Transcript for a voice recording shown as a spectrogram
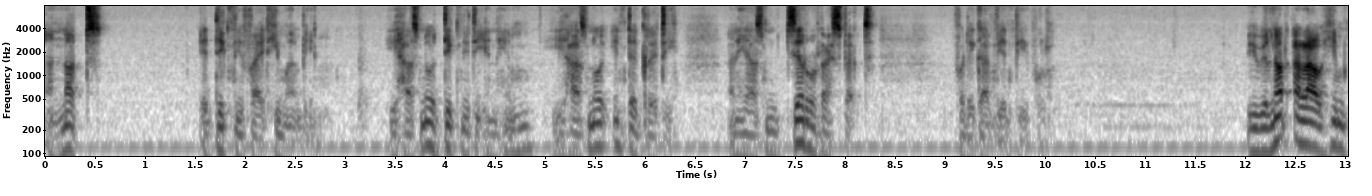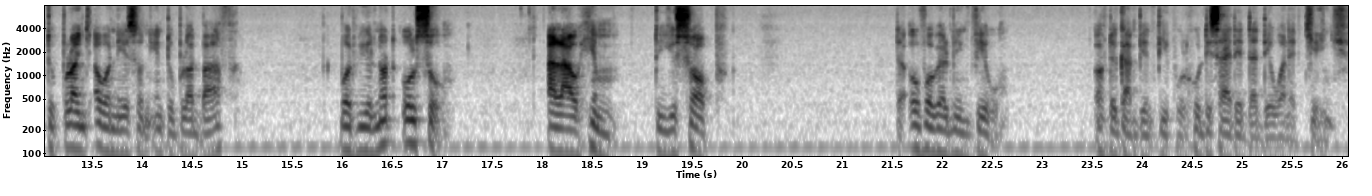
and not a dignified human being. He has no dignity in him, he has no integrity, and he has zero respect for the Gambian people. We will not allow him to plunge our nation into bloodbath, but we will not also allow him to usurp the overwhelming view of the Gambian people who decided that they wanted change.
